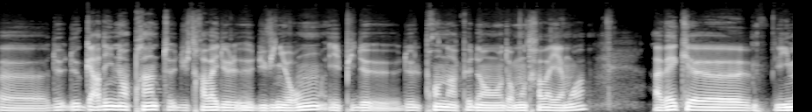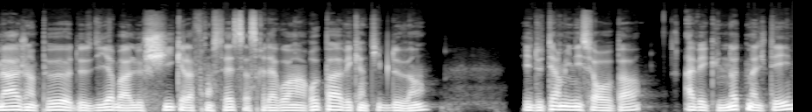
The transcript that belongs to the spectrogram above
euh, de, de, garder une empreinte du travail de, du vigneron et puis de, de, le prendre un peu dans, dans mon travail à moi, avec euh, l'image un peu de se dire, bah le chic à la française, ça serait d'avoir un repas avec un type de vin et de terminer ce repas avec une note maltée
